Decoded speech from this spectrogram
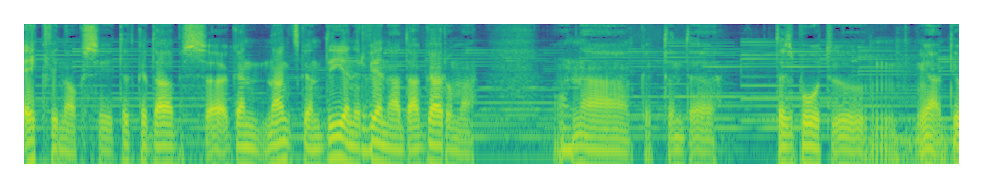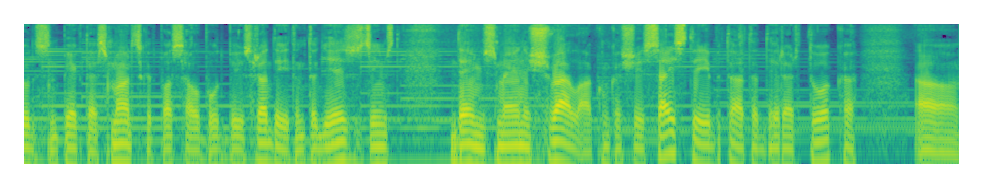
ekvinoksija, tad, kad abas gan nakts, gan diena ir vienādā garumā. Un kad tad, tas būtu jā, 25. marts, kad pasaule būtu bijusi radīta, un tad Jēzus dzimst deviņus mēnešus vēlāk, un ka šī saistība tā tad ir ar to, ka uh,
